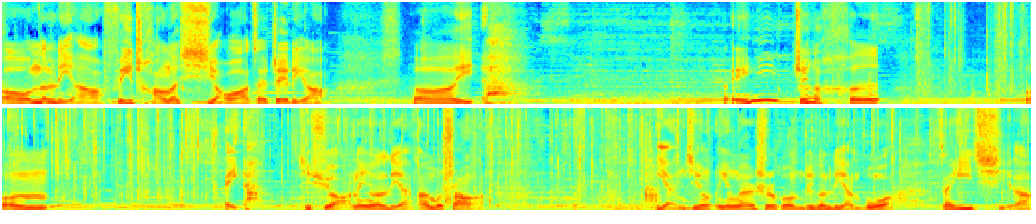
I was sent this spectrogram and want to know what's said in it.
哦，我们的脸啊，非常的小啊，在这里啊，呃，哎，这个很，嗯，哎继续啊，那个脸安不上啊，眼睛应该是和我们这个脸部啊在一起的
